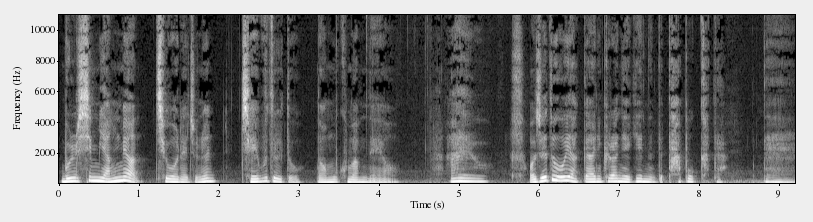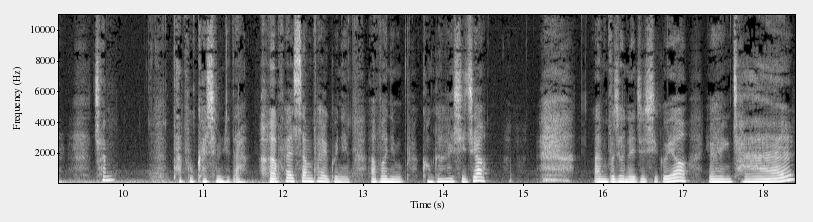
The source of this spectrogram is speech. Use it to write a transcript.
물심양면 지원해주는 제부들도 너무 고맙네요. 아유, 어제도 약간 그런 얘기 했는데 다복하다. 네. 참, 다복하십니다. 8389님, 아버님 건강하시죠? 안부 전해주시고요. 여행 잘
